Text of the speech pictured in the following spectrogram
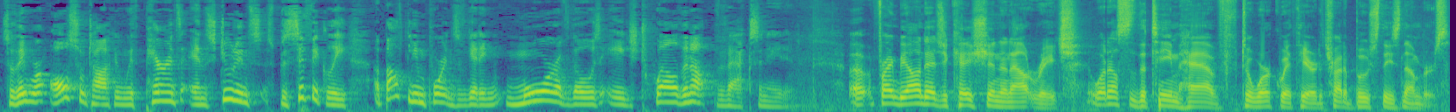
so they were also talking with parents and students specifically about the importance of getting more of those age 12 and up vaccinated. Uh, Frank, beyond education and outreach, what else does the team have to work with here to try to boost these numbers?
